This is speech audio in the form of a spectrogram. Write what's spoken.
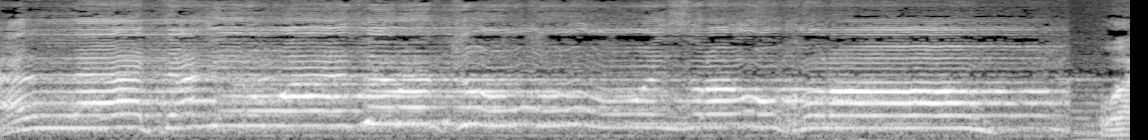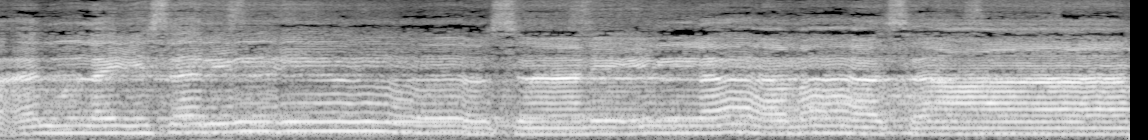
ألا تذر وازرة وزر أخرى. وأن ليس للإنسان إلا ما سعى.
